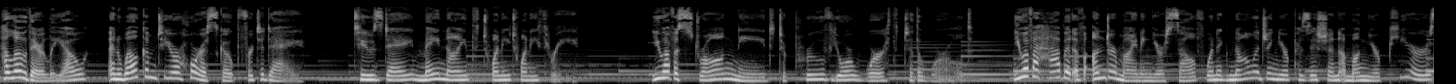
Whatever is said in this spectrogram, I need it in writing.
Hello there, Leo, and welcome to your horoscope for today, Tuesday, May 9th, 2023. You have a strong need to prove your worth to the world. You have a habit of undermining yourself when acknowledging your position among your peers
